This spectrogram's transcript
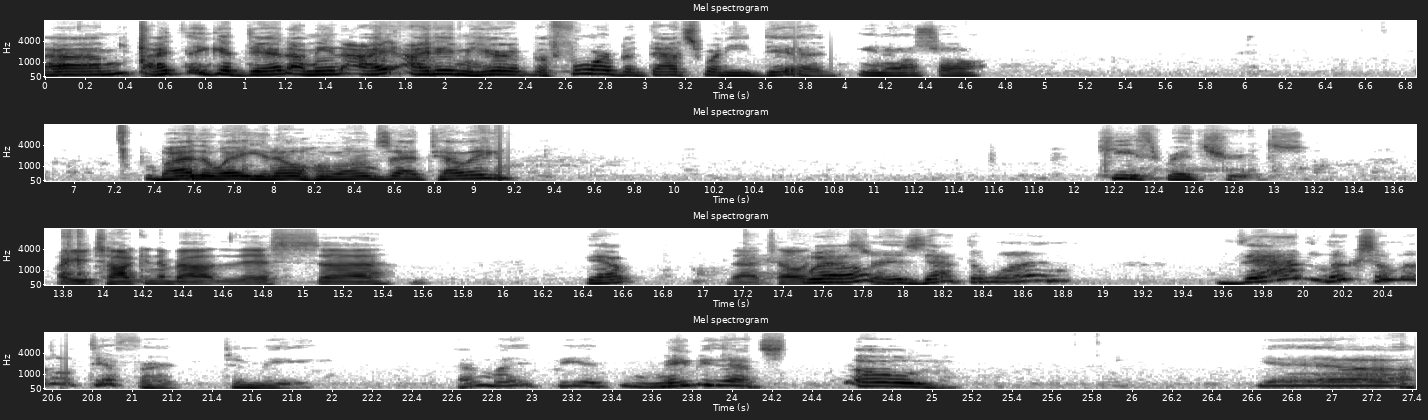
Um, I think it did. I mean, I, I didn't hear it before, but that's what he did, you know. So, by the way, you know who owns that telly? Keith Richards. Are you talking about this? Uh, yep. That Telecaster? Well, is that the one? That looks a little different to me. That might be it. Maybe that's oh yeah.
